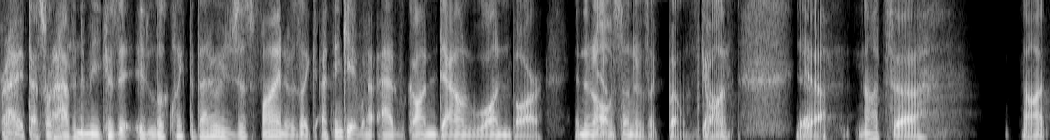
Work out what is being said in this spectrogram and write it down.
Right. That's what happened to me because it, it looked like the battery was just fine. It was like, I think it had gone down one bar and then all Yeah. of a sudden it was like, boom, gone. Gone. Yeah, not uh, not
